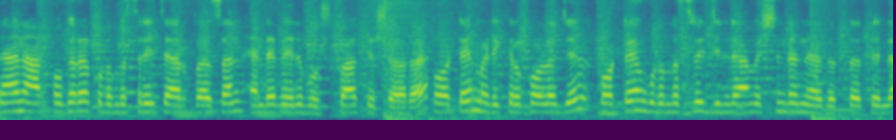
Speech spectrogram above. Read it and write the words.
ഞാൻ ആർപ്പുകര കുടുംബശ്രീ ചെയർപേഴ്സൺ. എന്റെ പേര് പുഷ്പ കിഷോർ കോട്ടയം മെഡിക്കൽ കോളേജിൽ കോട്ടയം കുടുംബശ്രീ ജില്ലാ മിഷന്റെ നേതൃത്വത്തിൽ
